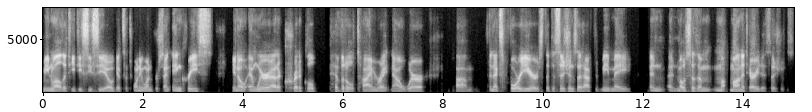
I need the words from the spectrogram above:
Meanwhile, the TTC CEO gets a 21% increase. You know, and we're at a critical, pivotal time right now where um, the next four years, the decisions that have to be made, and and most of them mo- monetary decisions.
